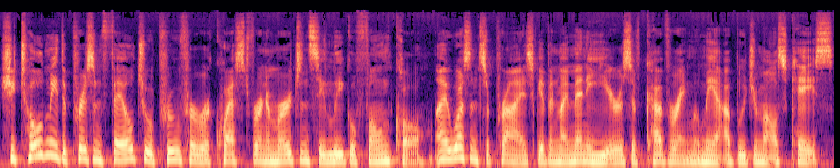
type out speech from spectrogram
She told me the prison failed to approve her request for an emergency legal phone call. I wasn't surprised given my many years of covering Mumia Abu Jamal's case.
